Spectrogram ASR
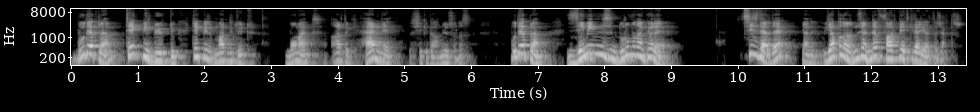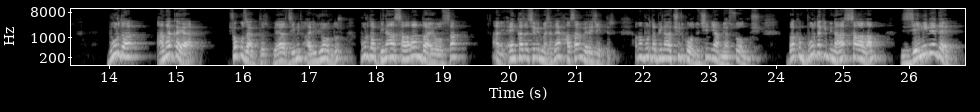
Bu deprem tek bir büyüklük, tek bir magnitüt, moment artık her ne şekilde anlıyorsanız bu deprem zemininizin durumuna göre sizlerde yani yapıların üzerinde farklı etkiler yaratacaktır. Burada ana kaya çok uzaktır veya zemin alüvyondur. Burada bina sağlam dahi olsa hani enkaza çevirmese de hasar verecektir. Ama burada bina çürük olduğu için yamyassı olmuş. Bakın buradaki bina sağlam. Zemine de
